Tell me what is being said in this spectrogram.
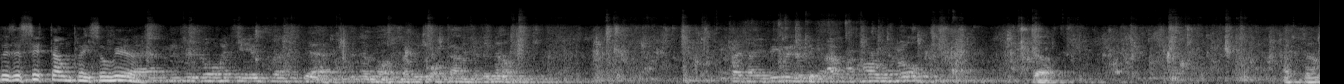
there's a sit down place over here. Yeah, and through all my tea and stuff. Yeah, and then what, shall we walk down to the mill? But uh, if you would have looked at that horrible crawl. Yeah. That's down.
